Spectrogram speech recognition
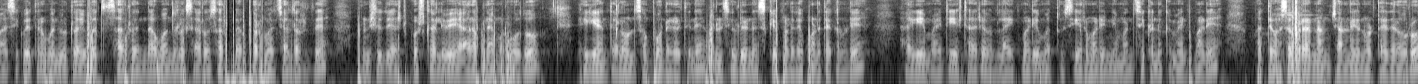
ಮಾಸಿಕ ವೇತನ ಬಂದುಬಿಟ್ಟು ಐವತ್ತು ಸಾವಿರದಿಂದ ಒಂದು ಲಕ್ಷ ಅರವತ್ತು ಸಾವಿರ ರೂಪಾಯಿ ಪರ್ ಮಂತ್ ಇರುತ್ತೆ ಫ್ರೆಂಡ್ಸ್ ಇದು ಎಷ್ಟು ಪೋಸ್ಟ್ ಖಾಲಿವೆ ಯಾರು ಅಪ್ಲೈ ಮಾಡ್ಬೋದು? ಹೀಗೆ ಅಂತ ಎಲ್ಲವನ್ನು ಸಂಪೂರ್ಣ ಹೇಳ್ತೀನಿ. ಫ್ರೆಂಡ್ಸ್ ವಿಡಿಯೋನ ಸ್ಕಿಪ್ ಮಾಡಿದೆ ಕೊನೆ ನೋಡಿ. ಹಾಗೆ ಮಾಹಿತಿ ಇಷ್ಟ ಆದರೆ ಒಂದು ಲೈಕ್ ಮಾಡಿ ಮತ್ತು ಶೇರ್ ಮಾಡಿ, ನಿಮ್ಮ ಅನಿಸಿಕೆಯನ್ನು ಕಮೆಂಟ್ ಮಾಡಿ. ಮತ್ತು ಹೊಸಬರ ನಮ್ಮ ಚಾನಲ್ಗೆ ನೋಡ್ತಾ ಇದ್ದಾರೆ ಅವರು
